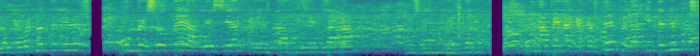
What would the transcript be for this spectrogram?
Lo que van a tener es un besote a Alesia, que está accidentada, no sé dónde está. Una pena que no esté, pero aquí tenemos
